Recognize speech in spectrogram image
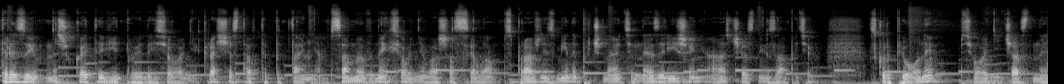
Терези, не шукайте відповідей сьогодні. Краще ставте питання. Саме в них сьогодні ваша сила. Справжні зміни починаються не з рішень, а з чесних запитів. Скорпіони сьогодні час не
